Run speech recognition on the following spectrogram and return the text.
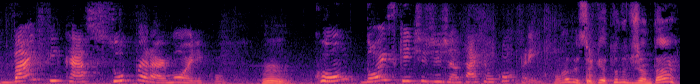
Vai ficar super harmônico. Hum com dois kits de jantar que eu comprei. Olha, isso aqui é tudo de jantar?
